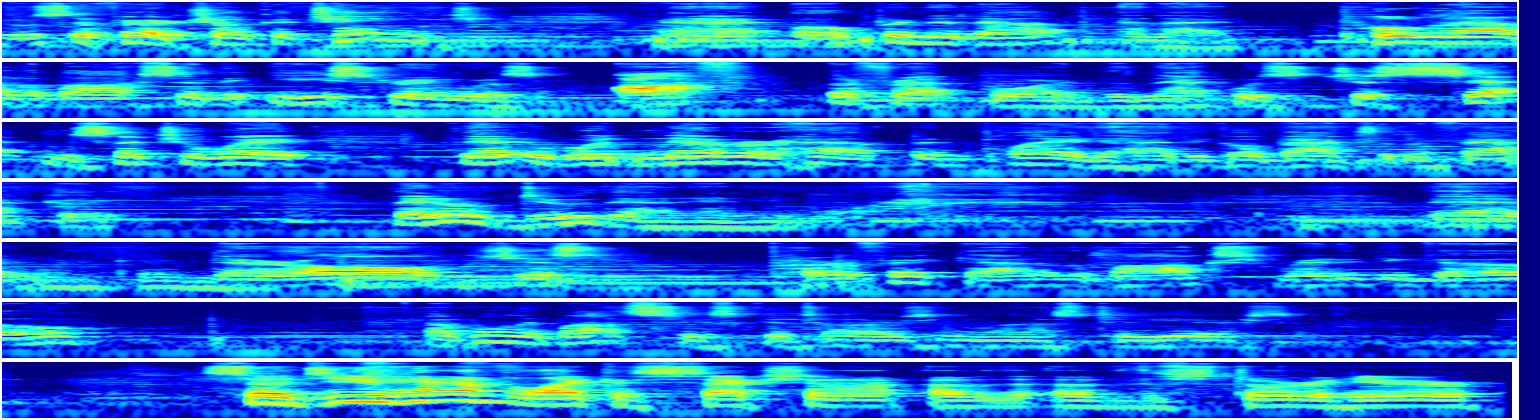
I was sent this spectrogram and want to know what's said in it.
It was a fair chunk of change, and I opened it up and I pulled it out of the box, and the E string was off the fretboard. The neck was just set in such a way that it would never have been played. It had to go back to the factory. They don't do that anymore. They're, they're all just perfect out of the box, ready to go. I've only bought six guitars in the last two years. So, do you have like a section of the, of the store here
